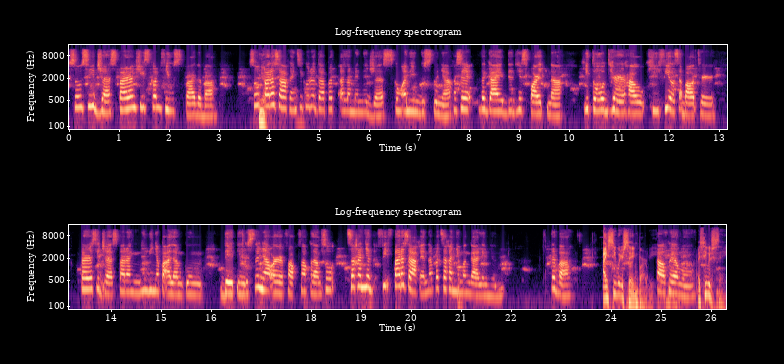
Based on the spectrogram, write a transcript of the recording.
So, si Jess, parang she's confused pa, di ba? So, Yeah. para sa akin, siguro dapat alamin ni Jess kung ano yung gusto niya. Kasi the guy did his part na he told her how he feels about her. Pero si Jess, parang hindi niya pa alam kung date yung gusto niya or fuck-fuck lang. So, sa kanya, para sa akin, dapat sa kanya manggaling yun. Diba? I see what you're saying, Barbie. Kuya mo. I see what you're saying.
